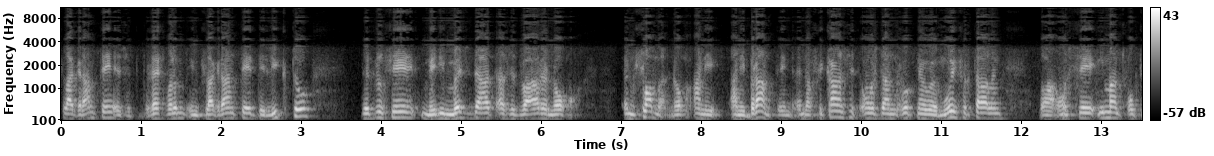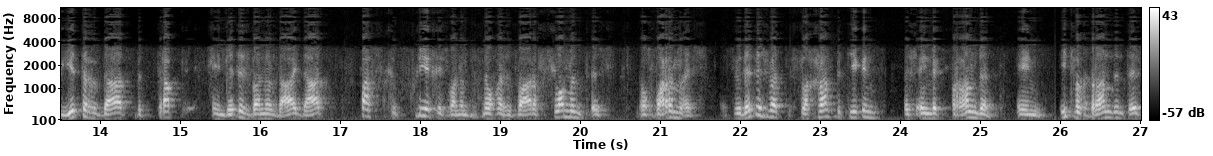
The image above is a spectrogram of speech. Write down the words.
flagrante, is dit reg Willem, in flagrante delicto. Dit wil sê met die misdaad as dit ware nog in vlamme nog aan die aan die brand. En in Afrikaans het ons dan ook nou 'n mooi vertaling waar ons sê iemand op heterdaad betrap en dit is wanneer daai daad vasgepleeg is wanneer dit nog as dit ware vlammend is nog warm is. So dit is wat flagrant beteken is eintlik brandend en iets wat brandend is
